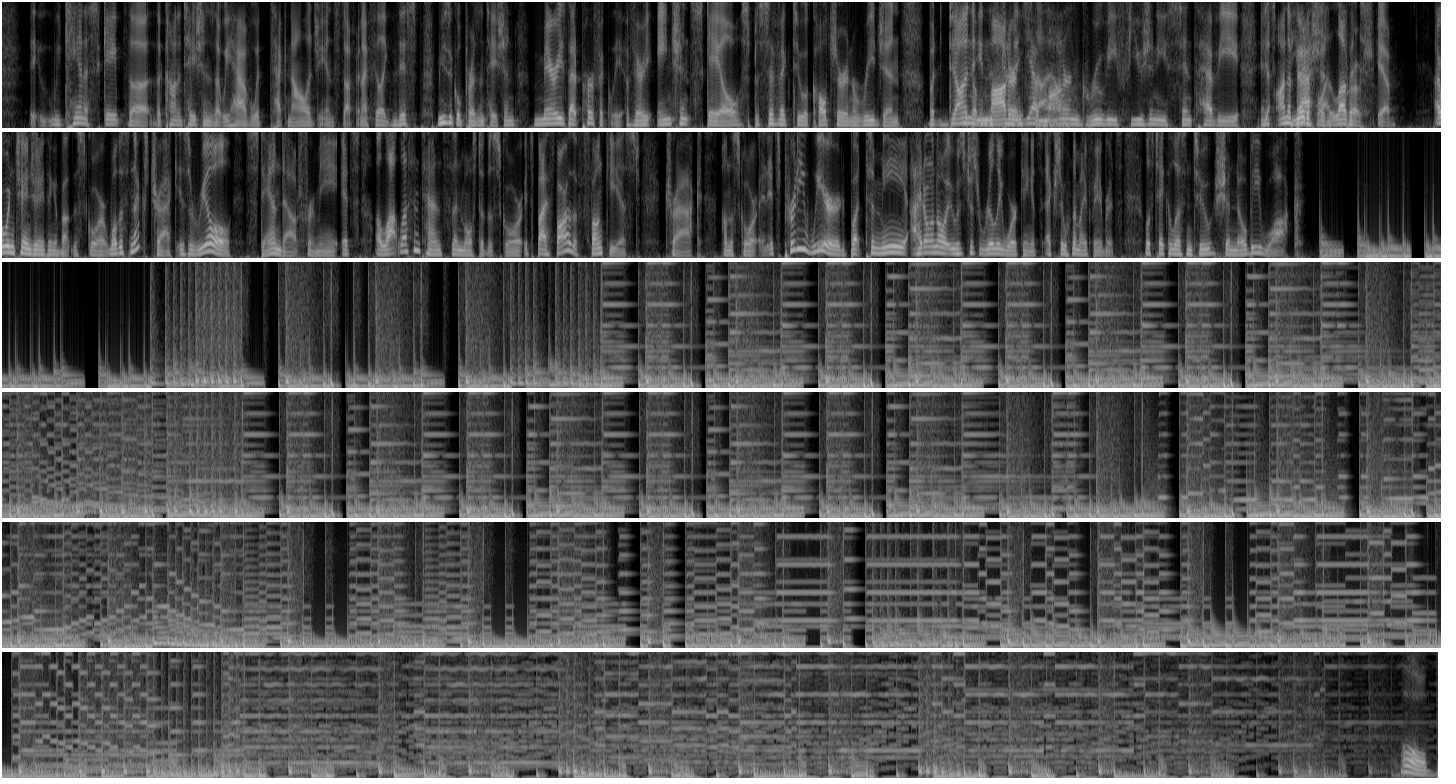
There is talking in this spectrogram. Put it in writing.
we can't escape the the connotations that we have with technology and stuff and i feel like this musical presentation marries that perfectly a very ancient scale specific to a culture and a region but done in modern kind of, yeah modern groovy fusiony synth heavy and it's unabashed beautiful. i love approach. it yeah I wouldn't change anything about the score. Well, this next track is a real standout for me. It's a lot less intense than most of the score. It's by far the funkiest track on the score. And It's pretty weird, but to me, I don't know, it was just really working. It's actually one of my favorites. Let's take a listen to Shinobi Walk.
